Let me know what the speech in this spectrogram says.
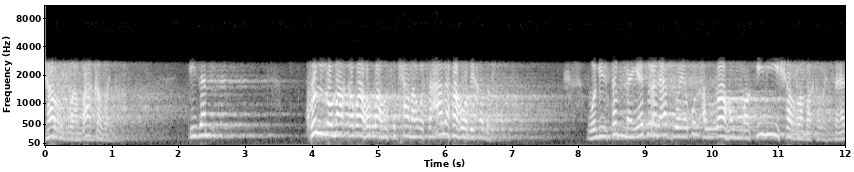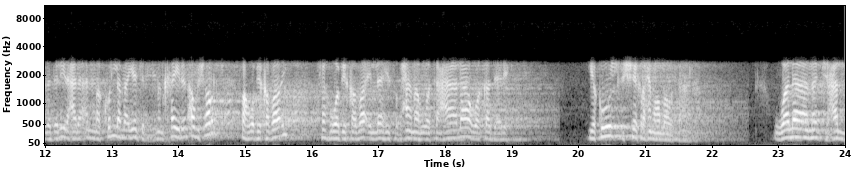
شر ما قضيت. إذا كل ما قضاه الله سبحانه وتعالى فهو بقدر. ومن ثم يدعو العبد ويقول اللهم قني شر ما قضيت. فهذا دليل على أن كل ما يجري من خير أو شر فهو بقضاء فهو بقضاء الله سبحانه وتعالى وقدره. يقول الشيخ رحمه الله تعالى ولا نجعل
